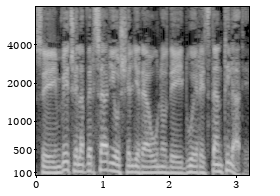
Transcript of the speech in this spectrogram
Se invece l'avversario sceglierà uno dei due restanti lati,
